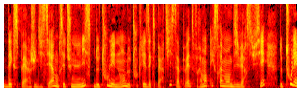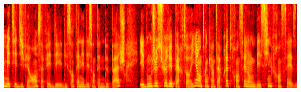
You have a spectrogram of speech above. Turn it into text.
d'experts judiciaires. Donc c'est une liste de tous les noms, de toutes les expertises. Ça peut être vraiment extrêmement diversifié, de tous les métiers différents. Ça fait des, centaines et des centaines de pages. Et donc je suis répertoriée en tant qu'interprète français langue des signes française.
